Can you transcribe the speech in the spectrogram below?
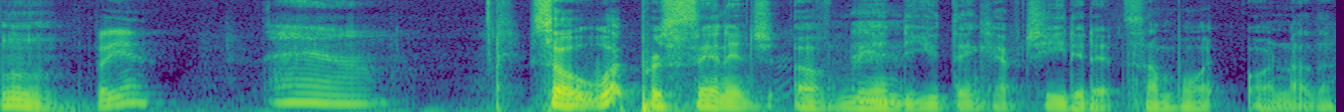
Mm. But yeah. Damn. So, what percentage of men do you think have cheated at some point or another?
